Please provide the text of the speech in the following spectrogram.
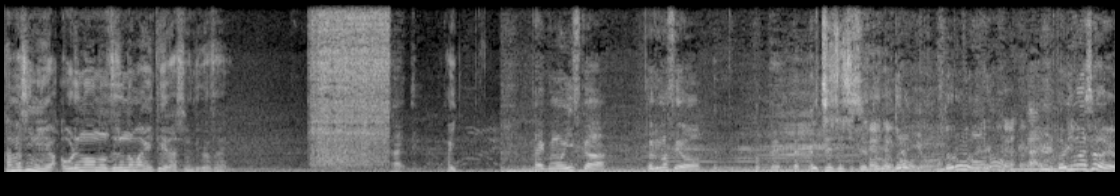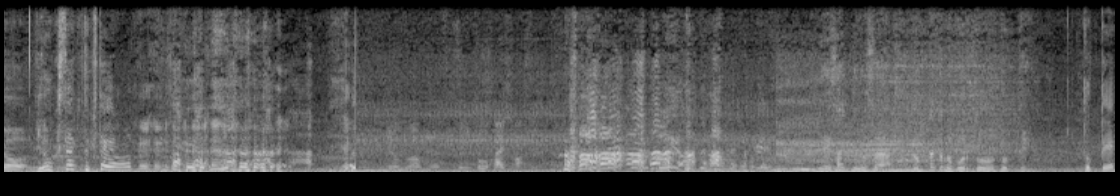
試しに俺のノズルの前に手出してみてください。はい。はい。早くもういいですか？撮りますよ。取って。えちょちょちょちょドローンドローンドローンで。撮りましょうよ。記録サット来たよ。ブログはもう普通に公開します。6万人に向けてでさっきのさ六角のボルトを取って。撮って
